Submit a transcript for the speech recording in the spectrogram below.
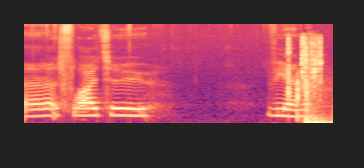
Uh, let's fly to Viena.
